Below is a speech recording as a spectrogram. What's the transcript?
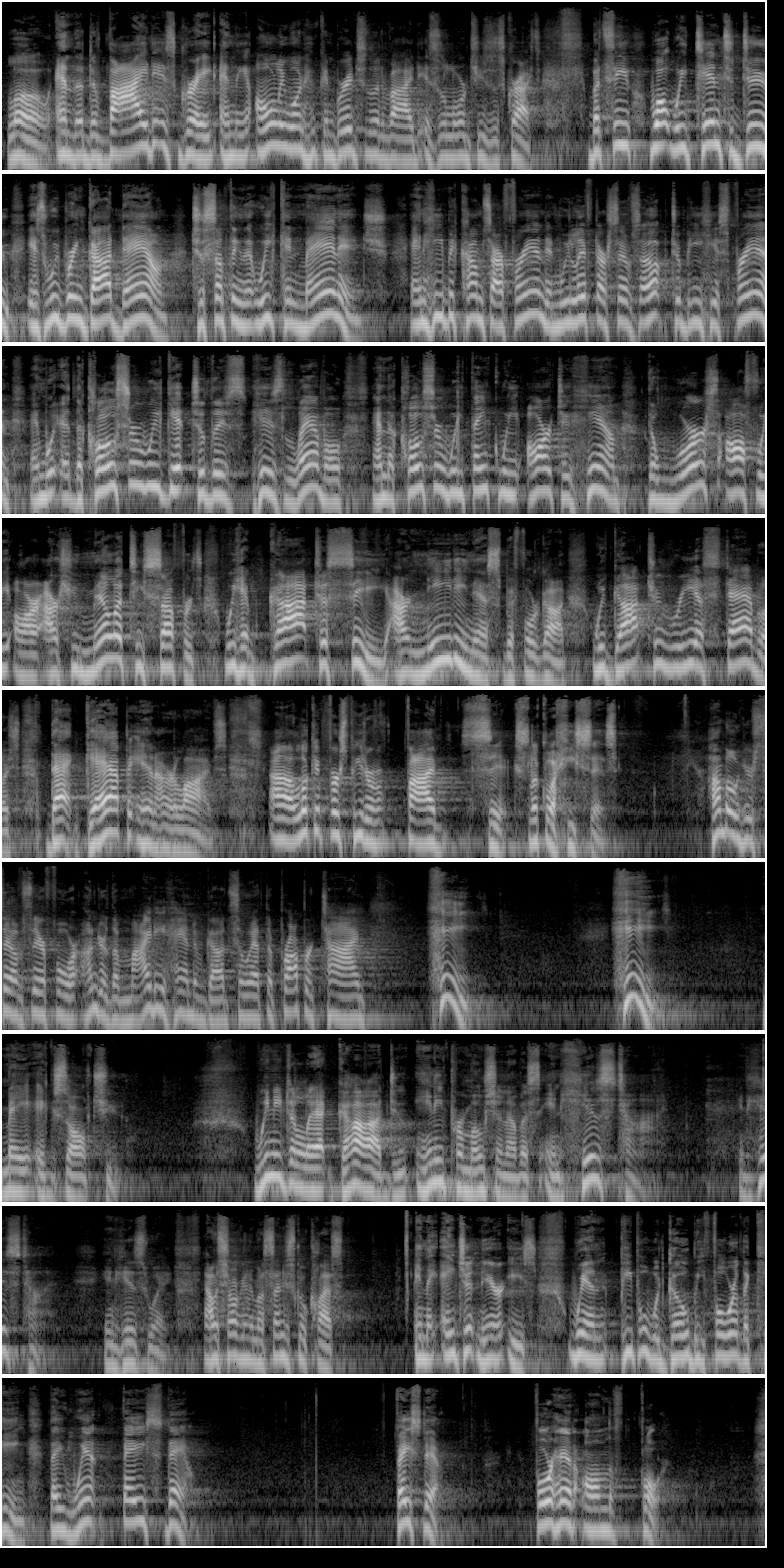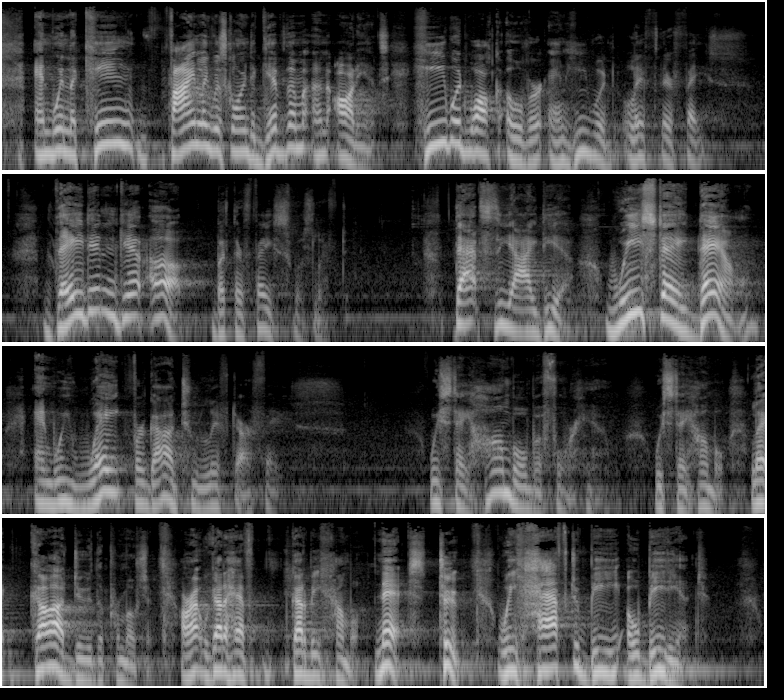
low. And the divide is great, and the only one who can bridge the divide is the Lord Jesus Christ. But see, what we tend to do is we bring God down to something that we can manage and he becomes our friend and we lift ourselves up to be his friend. And we, the closer we get to this his level and the closer we think we are to him the worse off we are. Our humility suffers. We have got to see our neediness before god. We've got to reestablish that gap in our lives. Uh, look at 1 peter 5 6 look what he says Humble yourselves, therefore, under the mighty hand of God, so at the proper time, He, He may exalt you. We need to let God do any promotion of us in His time. In His time. in His way. I was talking to my Sunday school class. In the ancient Near East, when people would go before the king, they went face down. Face down, forehead on the floor. And when the king finally was going to give them an audience, he would walk over and he would lift their face. They didn't get up, but their face was lifted. That's the idea. We stay down and we wait for God to lift our face. We stay humble before him. We stay humble. Let God do the promotion. All right, we got to have got to be humble. Next, two, we have to be obedient.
